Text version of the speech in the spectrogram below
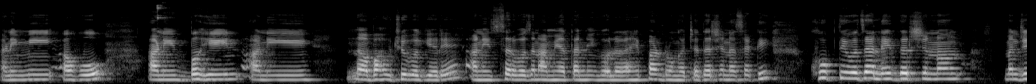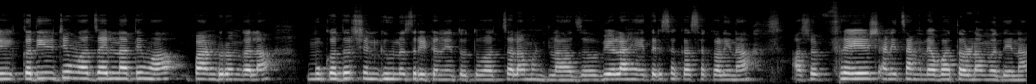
आणि मी अहो आणि बहीण आणि न- भाऊजी वगैरे आणि सर्वजण आम्ही आता निघालेलो आहे पांडुरंगाच्या दर्शनासाठी. खूप दिवस झाले दर्शन म्हणजे कधी जेव्हा जाईल ना तेव्हा पांडुरंगाला मुखदर्शन घेऊनच रिटर्न येतो तो आज चला म्हटलं आज वेळ आहे तरी सकाळ सकाळी ना असं फ्रेश आणि चांगल्या वातावरणामध्ये ना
